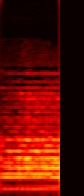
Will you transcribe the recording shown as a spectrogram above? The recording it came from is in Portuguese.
Música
